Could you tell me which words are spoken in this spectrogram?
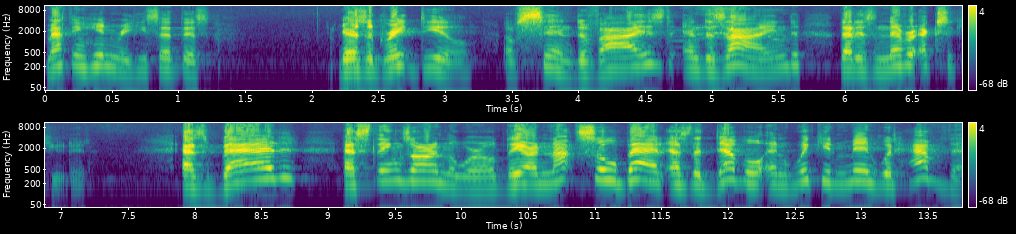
Matthew Henry, he said this There's a great deal of sin devised and designed that is never executed. As bad as things are in the world, they are not so bad as the devil and wicked men would have them.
